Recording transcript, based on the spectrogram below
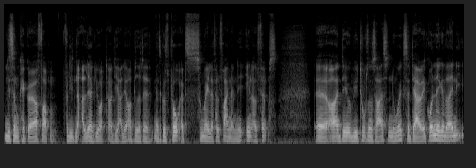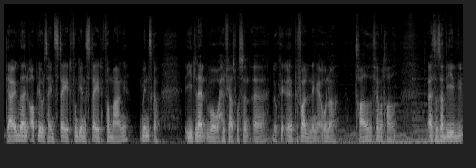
ligesom kan gøre for dem, fordi den aldrig har gjort det, og de aldrig har oplevet det. Man skal huske på, at Somalia faldt fra hinanden i 91, øh, og det er jo vi i 2016 nu, ikke? så der har jo ikke grundlæggende været en, der har jo ikke været en oplevelse af en stat, fungerende stat for mange mennesker i et land, hvor 70 procent af befolkningen er under 30-35. Altså, så vi, vi,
